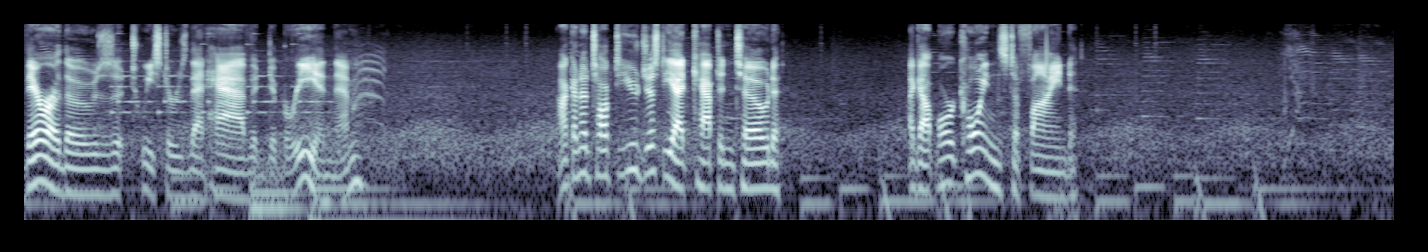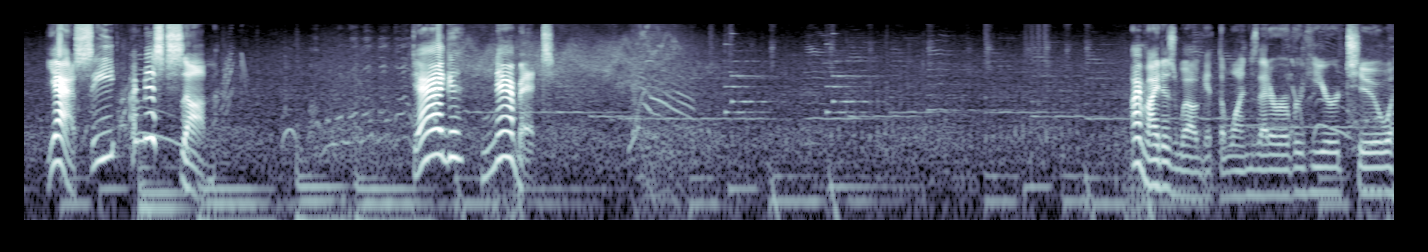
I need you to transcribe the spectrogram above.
There are those tweesters that have debris in them. Not gonna talk to you just yet, Captain Toad. I got more coins to find. Yeah, see? I missed some. Dag nabbit. I might as well get the ones that are over here, too.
